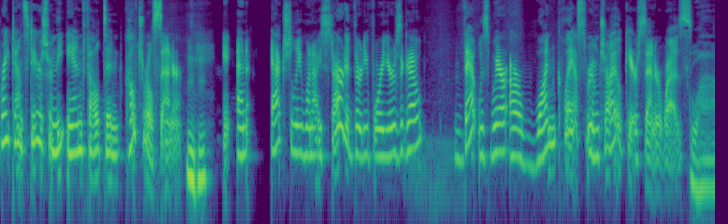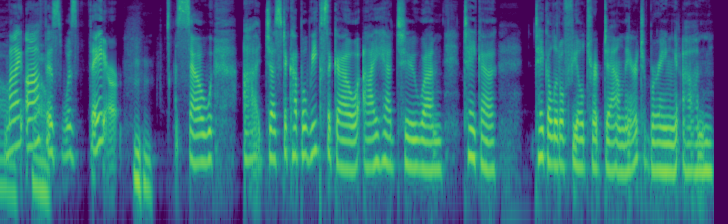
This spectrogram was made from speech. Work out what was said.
right downstairs from the Ann Felton Cultural Center. Mm-hmm. And actually, when I started 34 years ago, that was where our one classroom childcare center was. Wow. My office wow. was there. Mm-hmm. So, uh, just a couple weeks ago, I had to um, take a take a little field trip down there to bring um,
